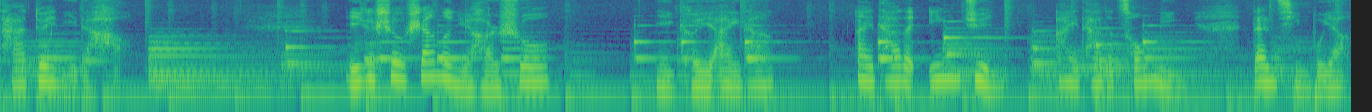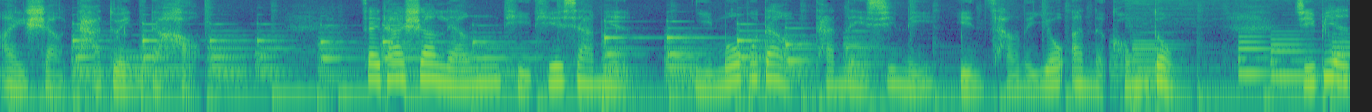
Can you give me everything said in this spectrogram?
他对你的好。一个受伤的女孩说：“你可以爱他，爱他的英俊，爱他的聪明，但请不要爱上他对你的好。在他善良体贴下面，你摸不到他内心里隐藏的幽暗的空洞。即便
